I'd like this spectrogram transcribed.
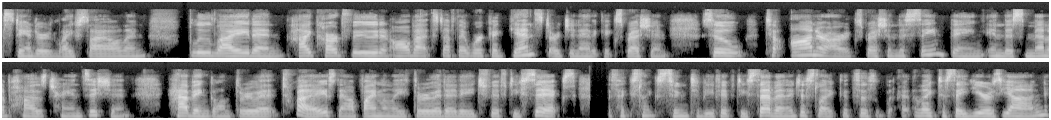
standard lifestyle and blue light and high carb food and all that stuff that work against our genetic expression. So, to honor our expression, the same thing in this menopause transition, having gone through it twice, now finally through it at age 56, like, soon to be 57 i just like it's just, i like to say years young.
